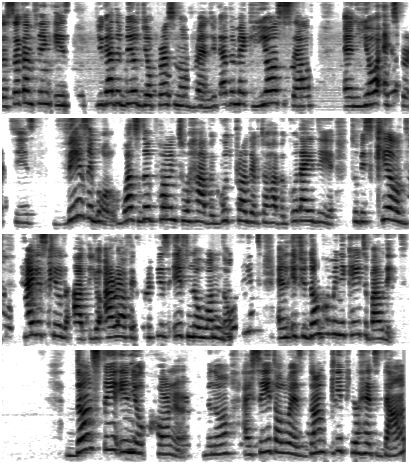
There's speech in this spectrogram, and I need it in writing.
The second thing is you got to build your personal brand. You got to make yourself and your expertise visible. What's the point to have a good product, to have a good idea, to be skilled, highly skilled at your area of expertise if no one knows it and if you don't communicate about it? Don't stay in your corner you know? I say it always. Don't keep your head down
